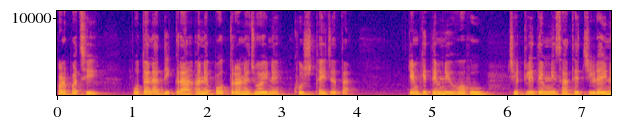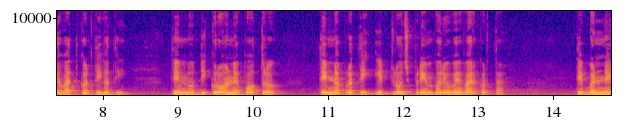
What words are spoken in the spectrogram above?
પણ પછી પોતાના દીકરા અને પૌત્રને જોઈને ખુશ થઈ જતા. કેમ કે તેમની વહુ જેટલી તેમની સાથે ચીડાઈને વાત કરતી હતી, તેમનો દીકરો અને પૌત્ર તેમના પ્રતિ એટલો જ પ્રેમભર્યો વ્યવહાર કરતા. તે બંને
